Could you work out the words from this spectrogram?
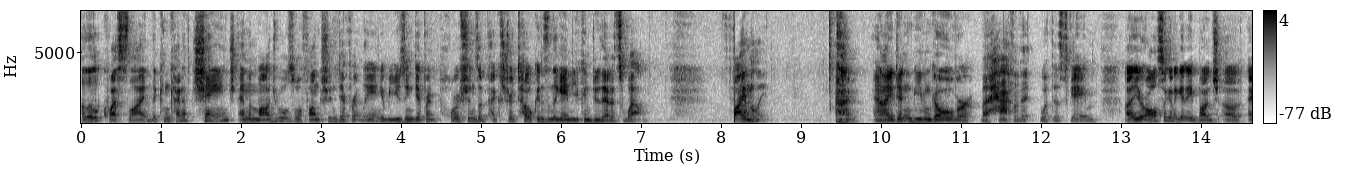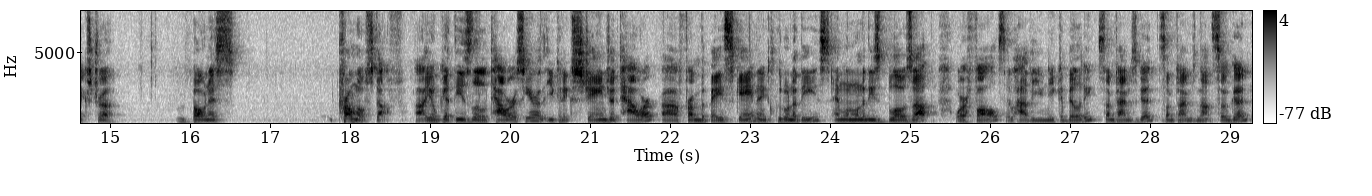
a little quest line that can kind of change and the modules will function differently and you'll be using different portions of extra tokens in the game, you can do that as well. Finally, and I didn't even go over the half of it with this game, uh, you're also going to get a bunch of extra bonus promo stuff. Uh, you'll get these little towers here that you can exchange a tower uh, from the base game and include one of these. And when one of these blows up or falls, it'll have a unique ability, sometimes good, sometimes not so good.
